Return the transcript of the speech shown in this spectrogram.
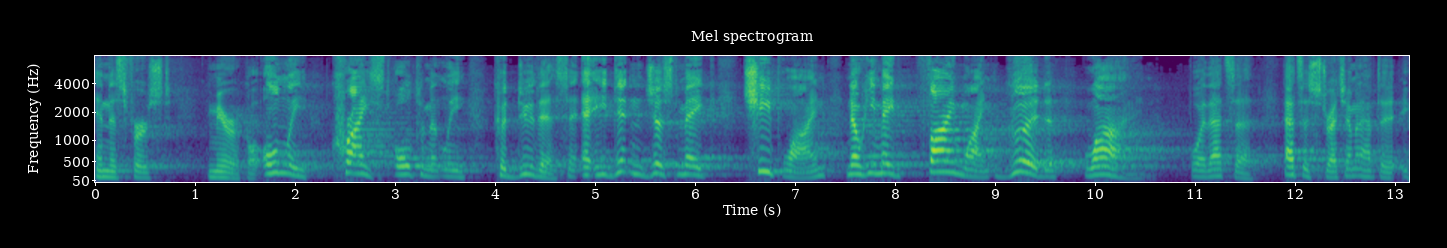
in this first miracle. Only Christ ultimately could do this. He didn't just make cheap wine, no, he made fine wine, good wine. Boy, that's a that's a stretch. I'm going to have to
